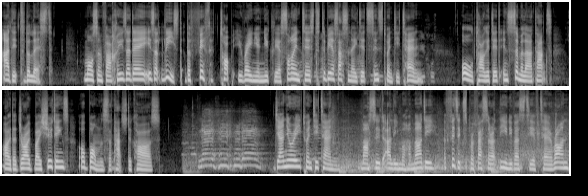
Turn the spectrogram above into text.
added to the list Mohsen Fakhrizadeh is at least the fifth top Iranian nuclear scientist to be assassinated since 2010, all targeted in similar attacks, either drive-by shootings or bombs attached to cars. January 2010, Masoud Ali Mohammadi, a physics professor at the University of Tehran,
